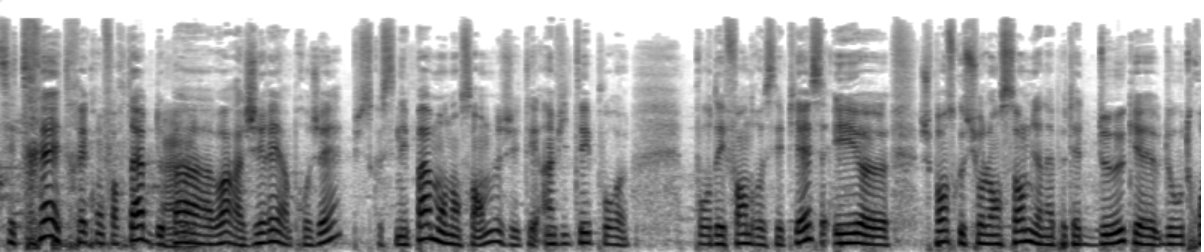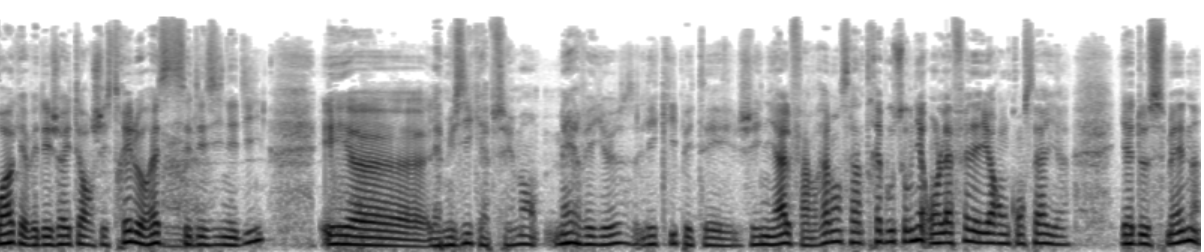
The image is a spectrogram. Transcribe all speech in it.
c'est très très confortable de Ah pas avoir à gérer un projet puisque ce n'est pas mon ensemble. J'ai été invité pour pour défendre ces pièces et euh, je pense que sur l'ensemble, il y en a peut-être deux, deux ou trois qui avaient déjà été enregistrés. Le reste, c'est des inédits et euh, la musique est absolument merveilleuse. L'équipe était géniale. Enfin, vraiment, c'est un très beau souvenir. On l'a fait d'ailleurs en concert il y a il y a deux semaines.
